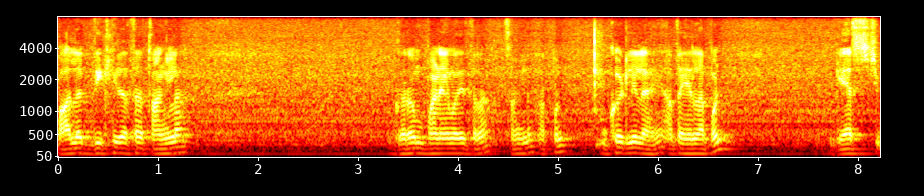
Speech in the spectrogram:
पालक देखील आता चांगला गरम पाण्यामध्ये त्याला चांगलं आपण उकडलेलं आहे. आता ह्याला आपण गॅसची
